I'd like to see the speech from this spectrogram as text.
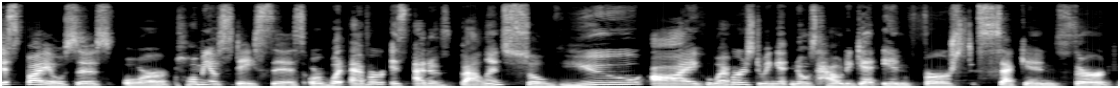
dysbiosis or homeostasis or whatever is out of balance. So you, I, whoever is doing it knows how to get in first, second, third.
